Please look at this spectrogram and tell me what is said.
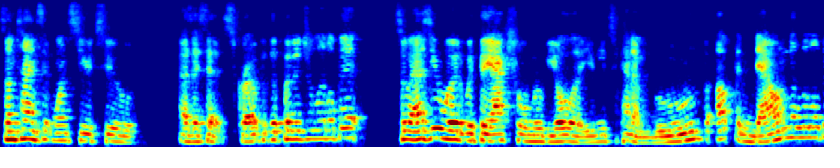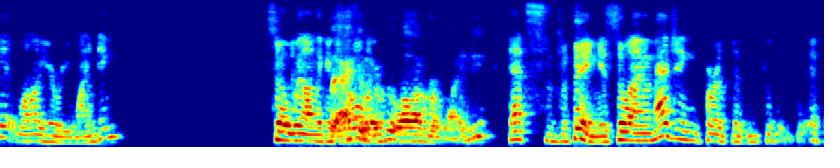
Sometimes it wants you to, as I said, scrub the footage a little bit. So as you would with the actual Moviola, you need to kind of move up and down a little bit while you're rewinding. So when on the But I can controller, while I'm rewinding? that's the thing is so I'm imagining for the if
